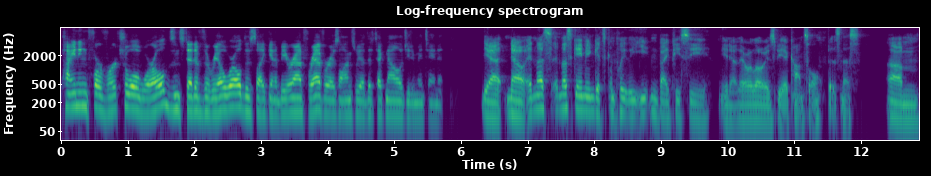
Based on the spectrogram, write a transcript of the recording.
pining for virtual worlds instead of the real world is like going to be around forever as long as we have the technology to maintain it. Yeah, no, unless unless gaming gets completely eaten by PC, you know, there will always be a console business. Um,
